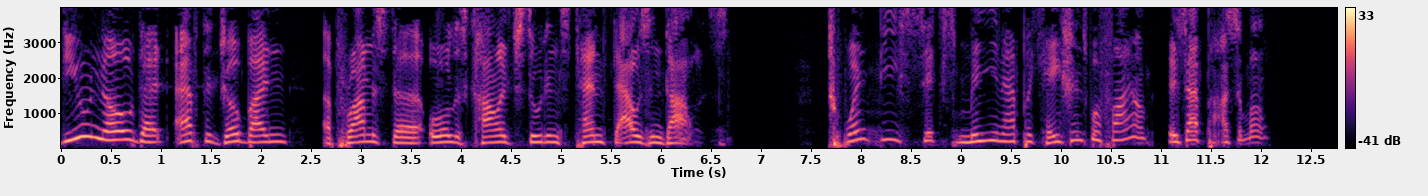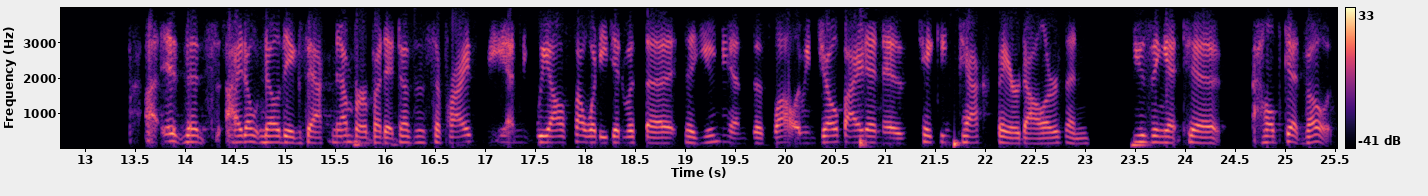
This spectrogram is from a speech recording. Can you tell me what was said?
Do you know that after Joe Biden uh, promised uh, all his college students $10,000, 26 million applications were filed? Is that possible? Uh, it, that's I don't know the exact number, but it doesn't surprise me. And we all saw what he did with the the unions as well. I mean, Joe Biden is taking taxpayer dollars and using it to help get votes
